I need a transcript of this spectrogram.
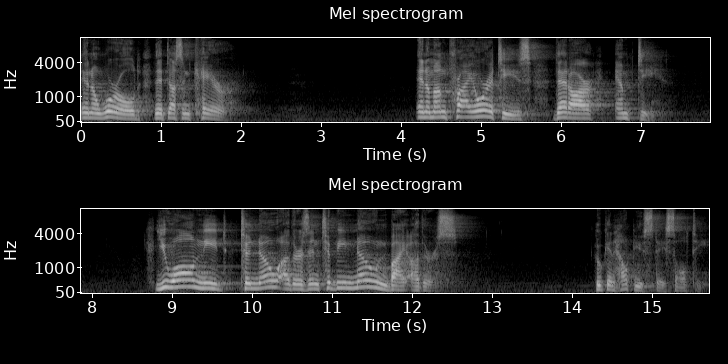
in a world that doesn't care. And among priorities that are empty. You all need to know others and to be known by others who can help you stay salty.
